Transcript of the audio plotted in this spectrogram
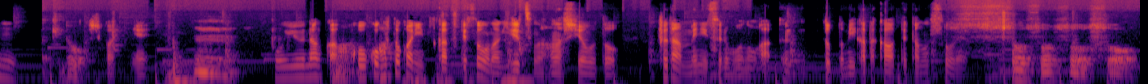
うんけど、確かにね。うん。こういうなんかまあ広告とかに使ってそうな技術の話読むと、普段目にするものが、うん、ちょっと見方変わって楽しそうだよね。そうそうそうそ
